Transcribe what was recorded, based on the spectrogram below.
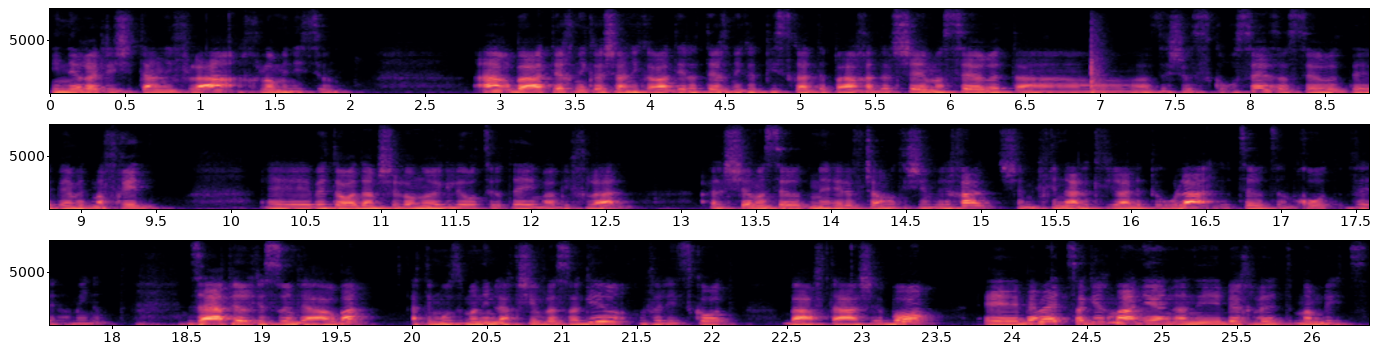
היא נראית לי שיטה נפלאה, אך לא מניסיוני. ארבע, הטכניקה שאני קראתי לה טכניקת פסקת הפחד, על שם הסרט הזה של סקורסז, הסרט אה, באמת מפחיד, אה, בתור אדם שלא נוהג לראות סרטי אימה בכלל. על שם הסרט מ-1991, שמכינה לקריאה לפעולה, יוצרת סמכות ואמינות. זה היה פרק 24, אתם מוזמנים להקשיב לסגיר ולזכות בהפתעה שבו. באמת סגיר מעניין, אני בהחלט ממליץ.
